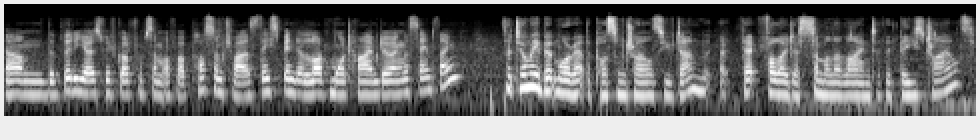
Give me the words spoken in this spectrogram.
um, the videos we've got from some of our possum trials, they spend a lot more time doing the same thing. So tell me a bit more about the possum trials you've done. Uh, that followed a similar line to the, these trials?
